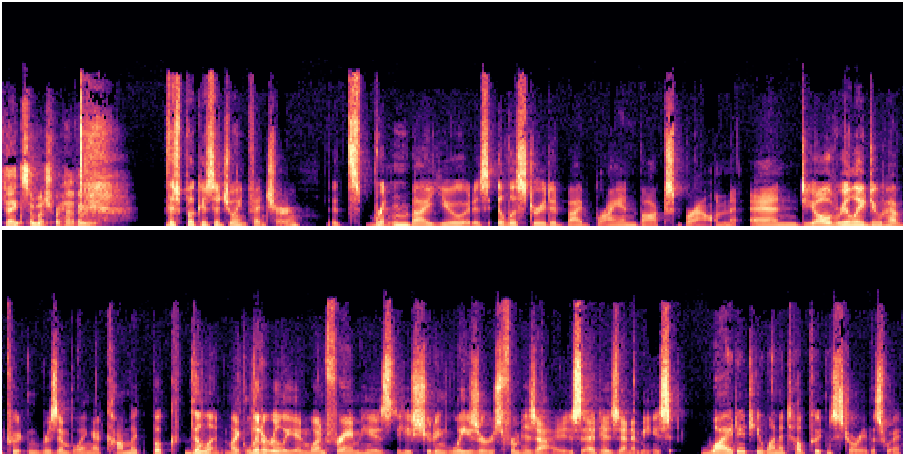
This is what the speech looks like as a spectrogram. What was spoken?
Thanks so much for having me. This book is a joint venture. It's written by you. It is illustrated by Brian Box Brown. And y'all really do have Putin resembling a comic book villain. Like literally in one frame he is he's shooting lasers from his eyes at his enemies. Why did you want to tell Putin's story this way?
